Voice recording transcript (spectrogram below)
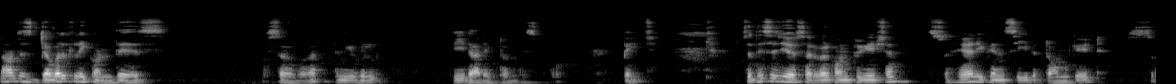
Now just double click on this server and you will redirect on this page. So this is your server configuration. So here you can see the tomcat so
